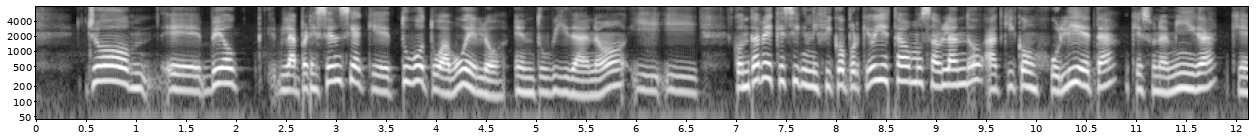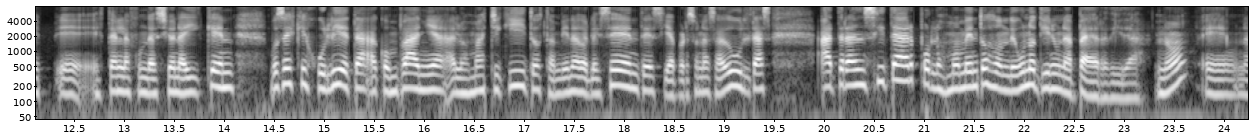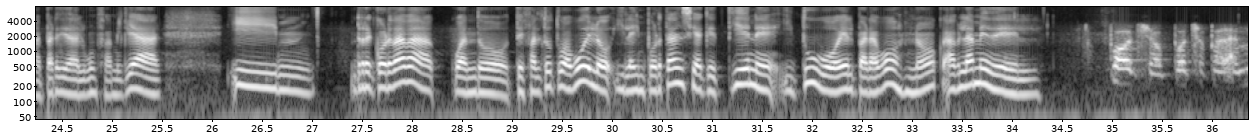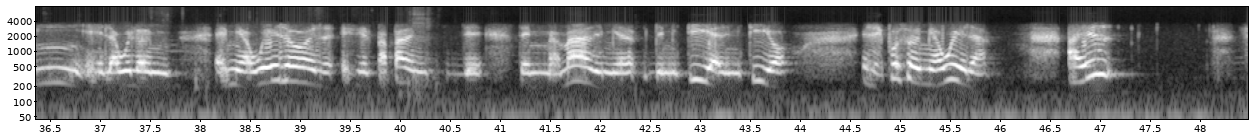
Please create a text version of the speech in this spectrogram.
yo eh, veo la presencia que tuvo tu abuelo en tu vida, ¿no? Y, y contame qué significó, porque hoy estábamos hablando aquí con Julieta, que es una amiga que eh, está en la Fundación Aiken. Vos sabés que Julieta acompaña a los más chiquitos, también adolescentes y a personas adultas, a transitar por los momentos donde uno tiene una pérdida, ¿no? Eh, una pérdida de algún familiar. Y mm, recordaba cuando te faltó tu abuelo y la importancia que tiene y tuvo él para vos, ¿no? Háblame de él. Pocho, Pocho para mí el abuelo, es mi abuelo, es, el papá de, de, de mi mamá, de mi, de mi tía, de mi tío, el esposo de mi abuela. A él,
